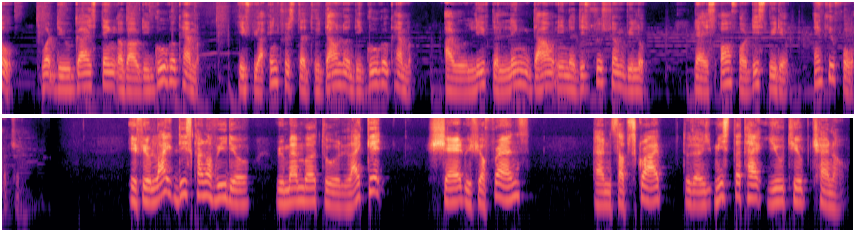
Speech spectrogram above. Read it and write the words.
So, what do you guys think about the Google camera? If you are interested to download the Google camera, I will leave the link down in the description below. That is all for this video. Thank you for watching. If you like this kind of video, remember to like it, share it with your friends, and subscribe to the Mr. Tech YouTube channel.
